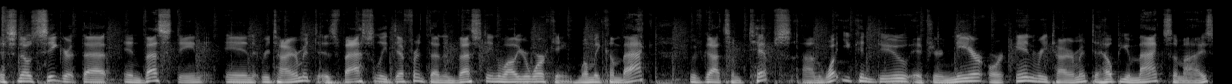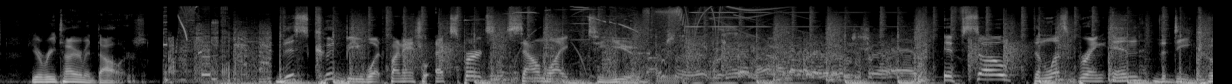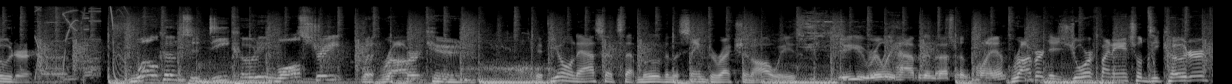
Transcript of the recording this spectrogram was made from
It's no secret that investing in retirement is vastly different than investing while you're working. When we come back, we've got some tips on what you can do if you're near or in retirement to help you maximize your retirement dollars. This could be what financial experts sound like to you. If so, then let's bring in the decoder. Welcome to Decoding Wall Street with Robert Kuhn. If you own assets that move in the same direction always, do you really have an investment plan? Robert is your financial decoder,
